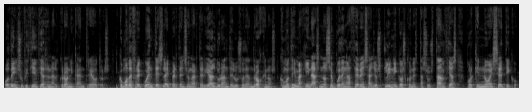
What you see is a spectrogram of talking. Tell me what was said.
o de insuficiencia renal crónica, entre otros. Y cómo de frecuente es la hipertensión arterial durante el uso de andrógenos. Como te imaginas, no se pueden hacer ensayos clínicos con estas sustancias porque no es ético,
